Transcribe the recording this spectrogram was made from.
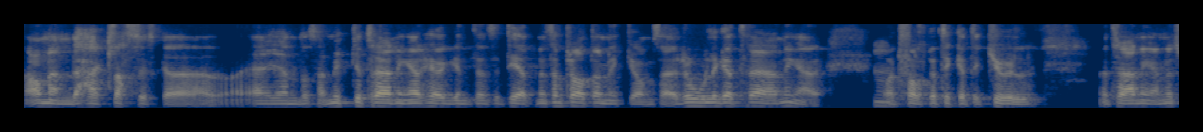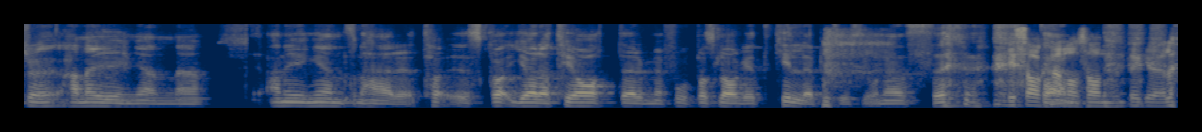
ja, men det här klassiska är ju ändå så här mycket träningar, hög intensitet, men sen pratar han mycket om så här roliga träningar mm. och att folk har tyckt att det är kul med träningar. Nu tror jag, han är ju ingen eh, han är ju ingen sån här ta, ska göra teater med fotbollslaget kille precis Jonas. Vi saknar någon sån tycker du? Eller?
